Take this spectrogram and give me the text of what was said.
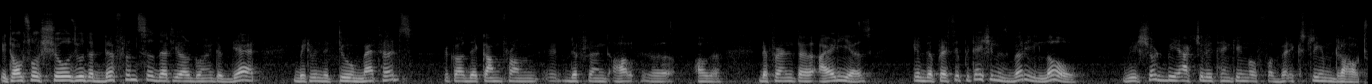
It also shows you the differences that you are going to get between the two methods because they come from different, uh, uh, different uh, ideas. If the precipitation is very low, we should be actually thinking of a very extreme drought,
